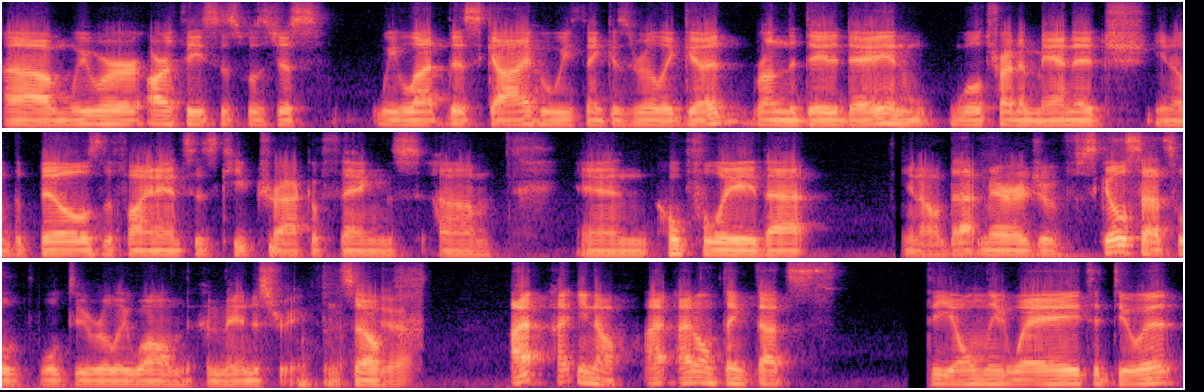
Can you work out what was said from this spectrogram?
yeah. um, we were our thesis was just we let this guy who we think is really good run the day to day and we'll try to manage you know the bills the finances keep track of things um, and hopefully that you know that marriage of skill sets will will do really well in, in the industry. And so, Yeah. I, I you know I, I don't think that's the only way to do it,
